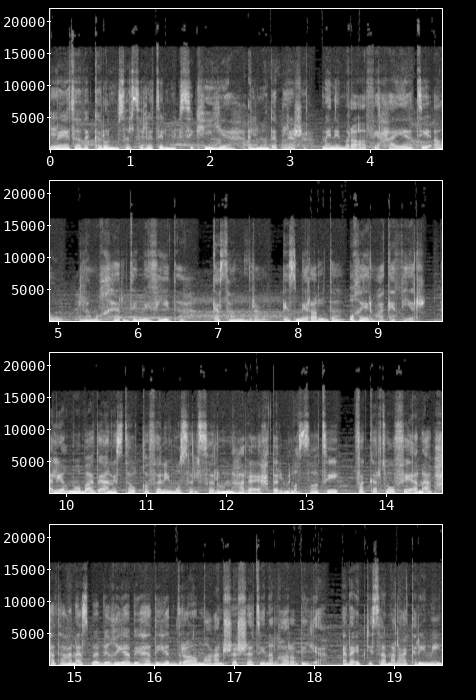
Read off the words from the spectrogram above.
لا يتذكر المسلسلات المكسيكية المدبلجة؟ من امرأة في حياتي أو لمخرد ميفيدا كاساندرا إزميرالدا وغيرها كثير. اليوم وبعد أن استوقفني مسلسل على إحدى المنصات فكرت في أن أبحث عن أسباب غياب هذه الدراما عن شاشاتنا العربية. أنا ابتسام العكريمي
